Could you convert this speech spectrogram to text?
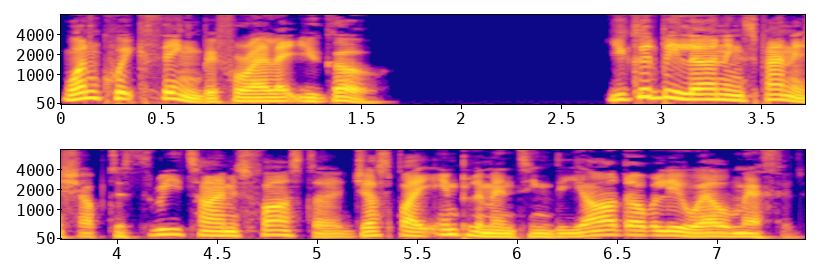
One quick thing before I let you go. You could be learning Spanish up to three times faster just by implementing the RWL method.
